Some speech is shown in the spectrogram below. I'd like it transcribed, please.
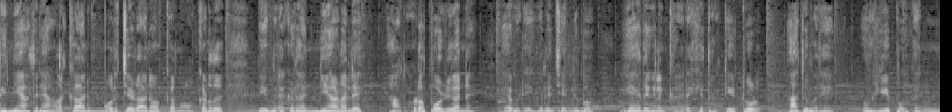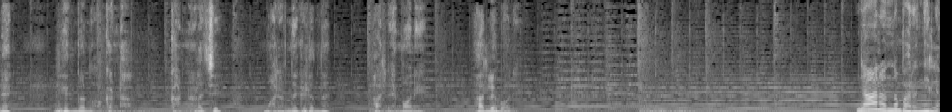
പിന്നെ അതിനെ അളക്കാനും മുറിച്ചിടാനും ഒക്കെ നോക്കണത് വിവരക്കട തന്നെയാണല്ലേ അതോടൊപ്പം ഒഴുകന്നെ എവിടെയെങ്കിലും ചെല്ലുമ്പോൾ ഏതെങ്കിലും കരയ്ക്ക് തട്ടിയിട്ടോളും അതുവരെ ഒഴുകിപ്പോകന്നെ എങ്ങും നോക്കണ്ട. കണ്ണടച്ച് മലർന്ന് കിടന്ന്. അല്ലേ മോനെ? അല്ലേ മോനെ? ഞാനൊന്നും പറഞ്ഞില്ല.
